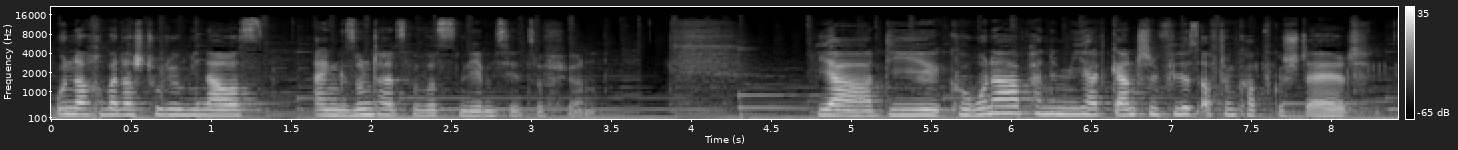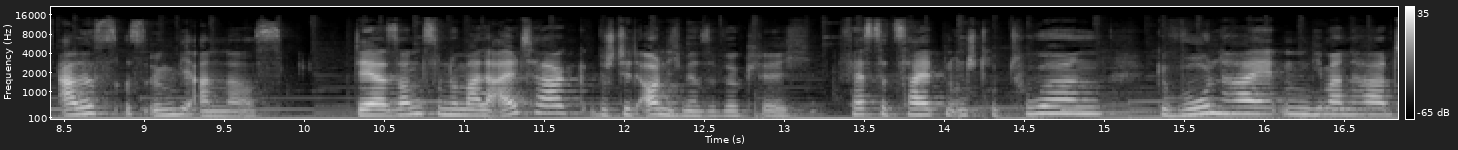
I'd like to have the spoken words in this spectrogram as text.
und auch über das Studium hinaus einen gesundheitsbewussten Lebensstil zu führen. Ja, die Corona-Pandemie hat ganz schön vieles auf den Kopf gestellt. Alles ist irgendwie anders. Der sonst so normale Alltag besteht auch nicht mehr so wirklich. Feste Zeiten und Strukturen, Gewohnheiten, die man hat,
